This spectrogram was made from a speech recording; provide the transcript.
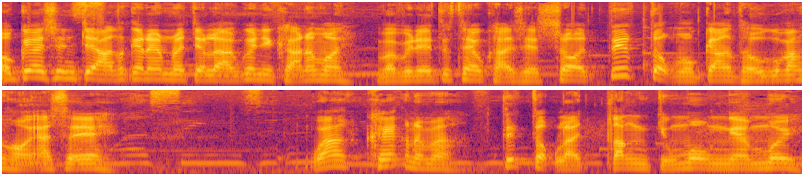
Ok xin chào tất cả anh em đã trở lại với kênh Khả Nam ơi. Và video tiếp theo Khải sẽ soi tiếp tục một cao thủ của văn hội ACE Quá khét này mà Tiếp tục là tăng trưởng môn Nga mươi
